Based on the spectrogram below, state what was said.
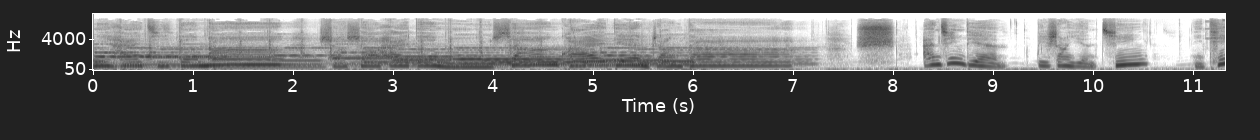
你还记得吗小孩的梦想快点长大。嘘，安静点，闭上眼睛，你听，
